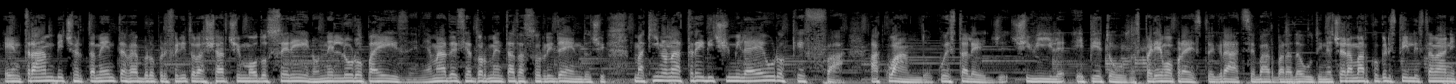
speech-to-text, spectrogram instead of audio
Entrambi certamente avrebbero preferito lasciarci in modo sereno nel loro paese. Mia madre si è addormentata sorridendoci, ma chi non ha 13.000 euro che fa? A quando questa legge civile e pietosa? Speriamo presto e grazie Barbara Daudine. C'era Marco Cristilli stamani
